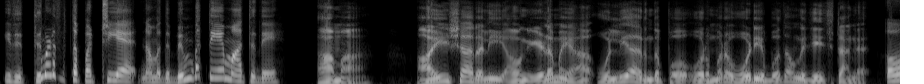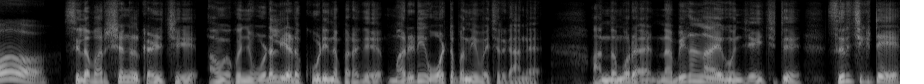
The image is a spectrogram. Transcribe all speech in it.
இது திருமணத்தை பற்றிய நமது பிம்பத்தையே மாத்துதே. ஆமா. ஆயிஷா அலி அவங்க இளமையா ஒல்லியா இருந்தப்போ ஒரு முறை ஓடிய போது அவங்க ஜெயிச்சிட்டாங்க. ஓ. சில வருஷங்கள் கழிச்சு அவங்க கொஞ்சம் உடல் எடை கூடின பிறகு மறுபடியும் ஓட்டப்பந்தயம் வச்சிருக்காங்க. அந்த முறை நபிகள் நாயகம் ஜெயிச்சுட்டு சிரிச்சுக்கிட்டே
